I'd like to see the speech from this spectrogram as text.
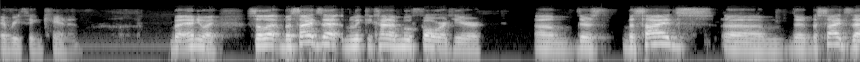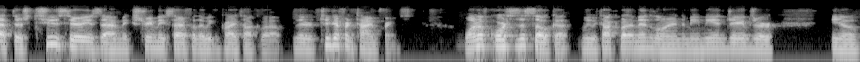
everything canon. But anyway, so that, besides that, we can kind of move forward here. Um, there's besides um, the besides that, there's two series that I'm extremely excited for that we can probably talk about. There are two different time frames. One, of course, is Ahsoka. I mean, we talked about the Mandalorian. I mean, me and James are, you know,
